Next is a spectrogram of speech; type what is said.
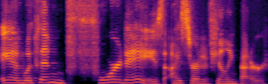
And within four days, I started feeling better.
